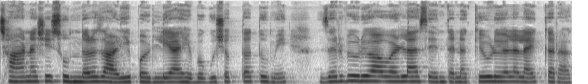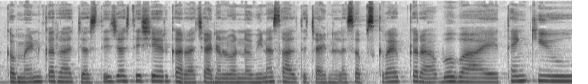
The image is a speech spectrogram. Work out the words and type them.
छान अशी सुंदर जाळी पडली आहे बघू शकता तुम्ही. जर व्हिडिओ आवडला असेल तर नक्की व्हिडिओला लाईक करा कमेंट करा जास्तीत जास्त शेअर करा. चॅनलवर नवीन असाल तर चॅनलला सबस्क्राईब करा. ब बाय थँक्यू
